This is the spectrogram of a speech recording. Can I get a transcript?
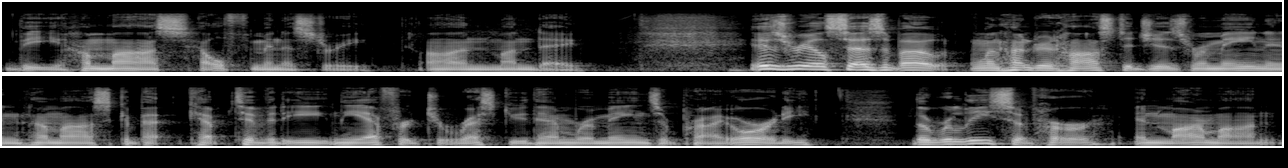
the Hamas Health Ministry on Monday. Israel says about 100 hostages remain in Hamas captivity, and the effort to rescue them remains a priority. The release of Har and Marman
